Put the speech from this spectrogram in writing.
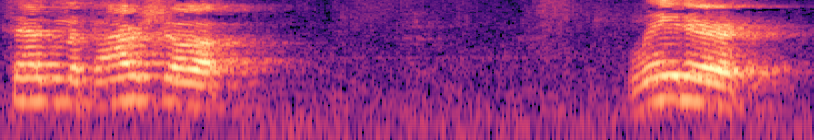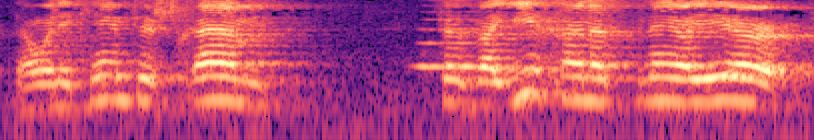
says in the parsha later that when he came to Shechem, says Vayichan es pnei.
